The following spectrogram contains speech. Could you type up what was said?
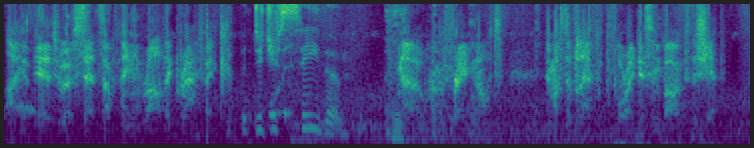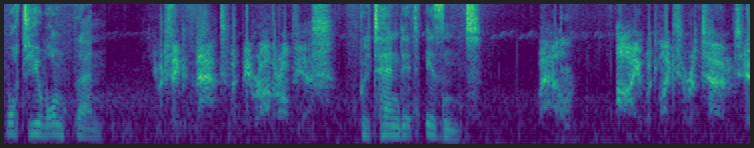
I appear to have said something rather graphic. But did you see them? No, I'm afraid not. They must have left before I disembarked the ship. What do you want then? You would think that would be rather obvious. Pretend it isn't. Well, I would like to return to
